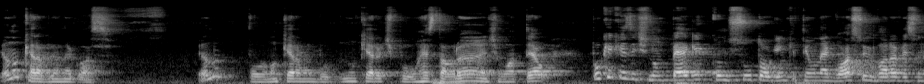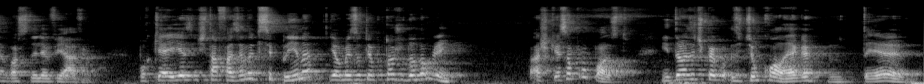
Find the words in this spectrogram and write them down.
eu não quero abrir um negócio. Eu não, pô, não quero, um, não quero tipo um restaurante, um hotel. Por que, que a gente não pega e consulta alguém que tem um negócio e bora ver se o negócio dele é viável? Porque aí a gente está fazendo a disciplina e ao mesmo tempo está ajudando alguém. Acho que esse é o propósito. Então a gente pegou, a gente tinha um colega, eu até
